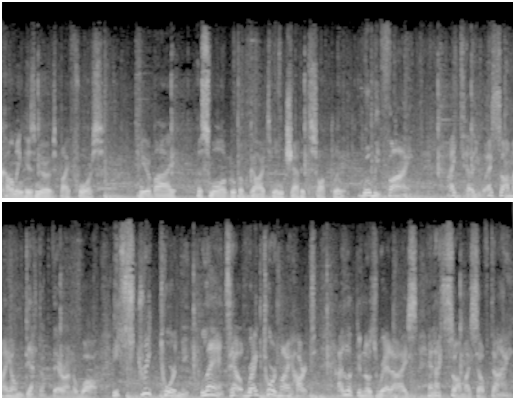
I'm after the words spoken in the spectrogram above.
calming his nerves by force. Nearby, a small group of guardsmen chatted softly. We'll be fine. I tell you, I saw my own death up there on the wall. He streaked toward me, lance held right toward my heart. I looked in those red eyes, and I saw myself dying.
